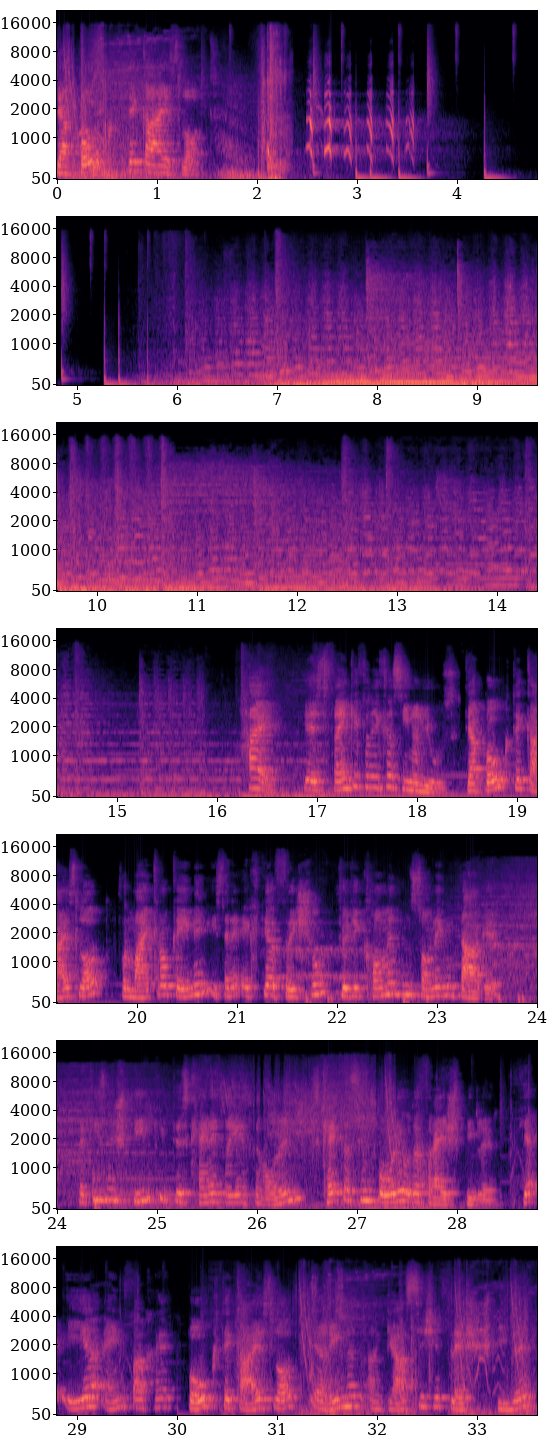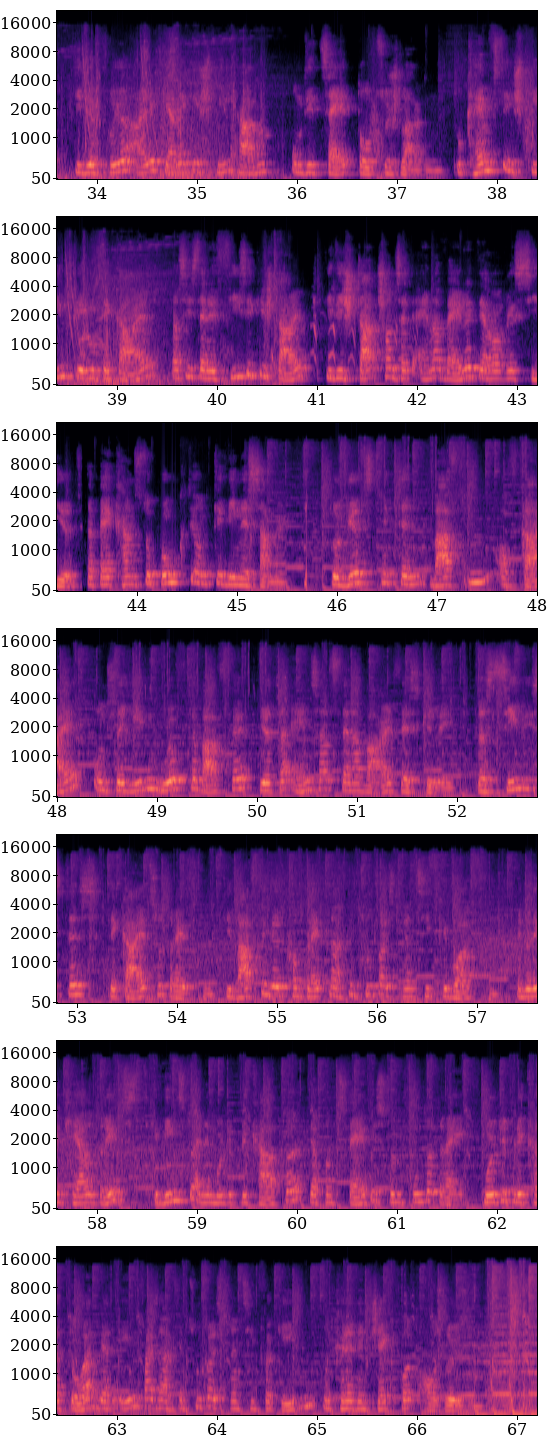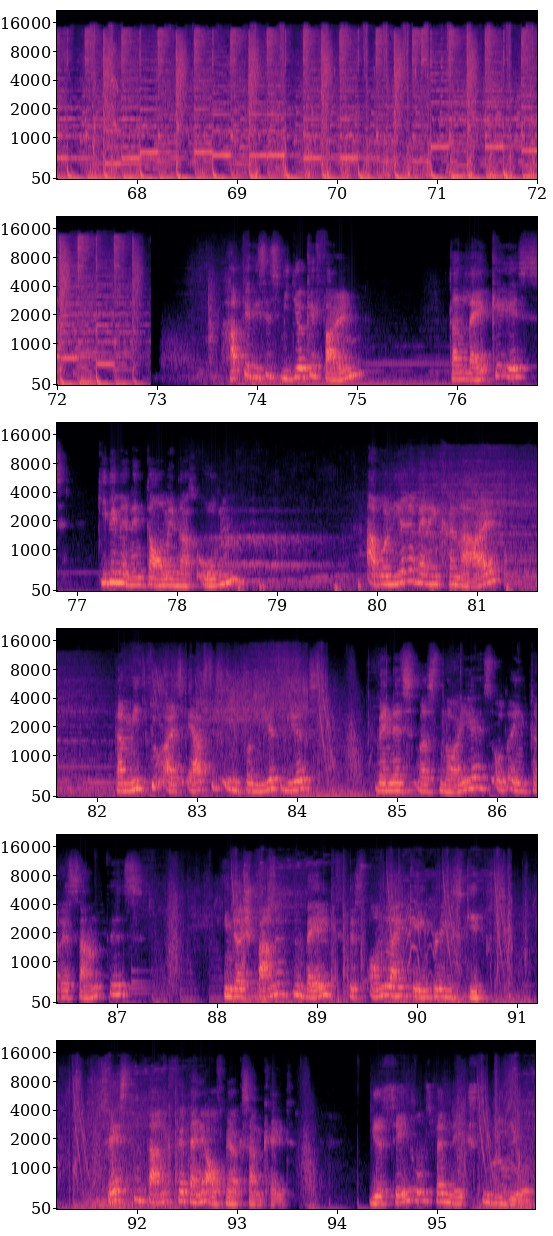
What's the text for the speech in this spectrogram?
Der Poke the Guy Slot. Hi, hier ist Frankie von den Casino News. Der Poke the Guy Slot von Micro Gaming ist eine echte Erfrischung für die kommenden sonnigen Tage. Bei diesem Spiel gibt es keine drehenden Rollen, Scatter-Symbole oder Freispiele. Der eher einfache Poke the Guy Slot erinnert an klassische Flash-Spiele, die wir früher alle gerne gespielt haben, um die Zeit totzuschlagen. Du kämpfst im Spiel gegen The Guy, das ist eine fiese Gestalt, die die Stadt schon seit einer Weile terrorisiert. Dabei kannst du Punkte und Gewinne sammeln. Du wirst mit den Waffen auf Guy und für jeden Wurf der Waffe wird der Einsatz deiner Wahl festgelegt. Das Ziel ist es, den Guy zu treffen. Die Waffe wird komplett nach dem Zufallsprinzip geworfen. Wenn du den Kerl triffst, gewinnst du einen Multiplikator, der von 2 bis 500 reicht. Multiplikatoren werden ebenfalls nach dem Zufallsprinzip vergeben und können den Jackpot auslösen. Hat dir dieses Video gefallen? Dann like es, gib ihm einen Daumen nach oben, abonniere meinen Kanal, damit du als erstes informiert wirst, wenn es was Neues oder Interessantes in der spannenden Welt des Online-Gamblings gibt. Besten Dank für deine Aufmerksamkeit. Wir sehen uns beim nächsten Video.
